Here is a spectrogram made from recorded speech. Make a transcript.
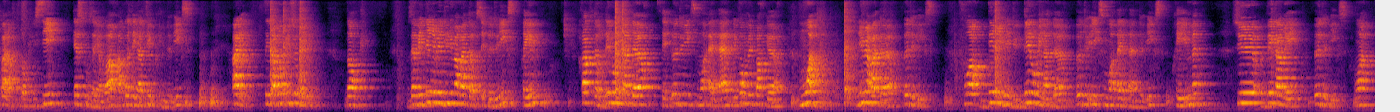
voilà. Donc ici, qu'est-ce que vous allez avoir? À côté égal phi prime de x? Allez, c'est la conclusion. Donc, vous avez dérivé du numérateur, c'est e de x prime. Facteur dénominateur, c'est e de x moins ln. Les formules par cœur. Moins numérateur e de x fois dérivé du dénominateur e de x moins ln de x prime sur v carré e de x moins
